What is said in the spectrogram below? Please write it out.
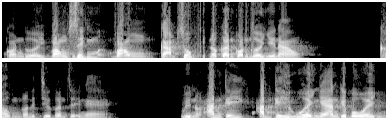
con người, vòng sinh, vòng cảm xúc thì nó cần con người như nào? Không nó lại chưa cần dễ nghe. Vì nó ăn cái ăn cái hữu hình hay ăn cái vô hình?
